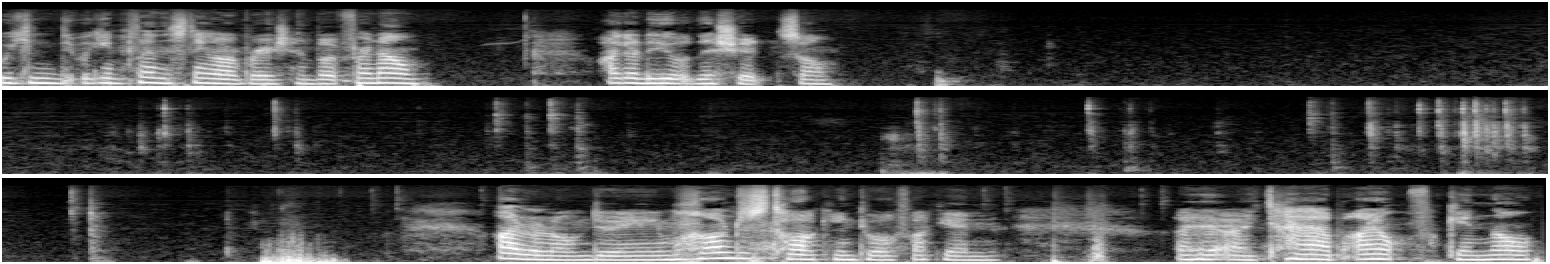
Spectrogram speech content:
we can we can plan the sting operation. But for now, I gotta deal with this shit. So. I don't know what I'm doing anymore. I'm just talking to a fucking a, a tab. I don't fucking know.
